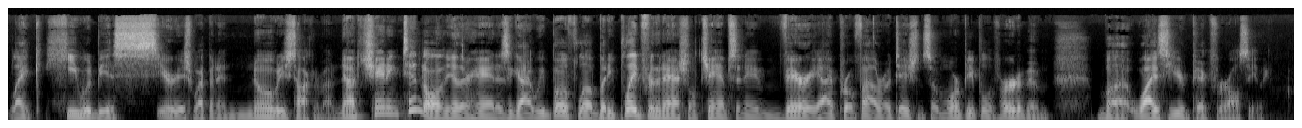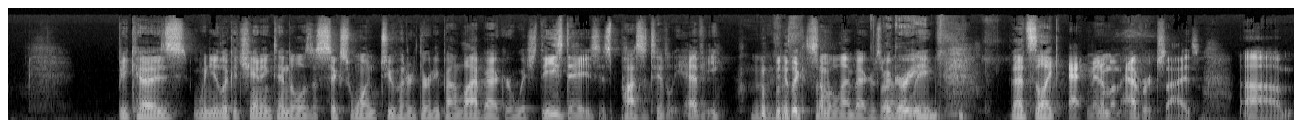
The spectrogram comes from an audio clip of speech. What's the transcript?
Like he would be a serious weapon, and nobody's talking about. It. Now Channing Tindall, on the other hand, is a guy we both love, but he played for the national champs in a very high profile rotation, so more people have heard of him. But why is he your pick for all ceiling? because when you look at Channing Tindall as a 6'1", 230 pound linebacker, which these days is positively heavy. Mhm. you look at some of the linebackers around Agreed. the league. That's like at minimum average size. Um,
